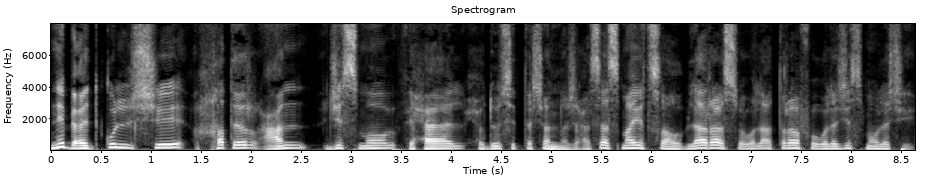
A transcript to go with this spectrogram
نبعد كل شيء خطر عن جسمه في حال حدوث التشنج على أساس ما يتصاوب لا راسه ولا أطرافه ولا جسمه ولا شيء.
